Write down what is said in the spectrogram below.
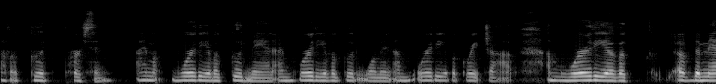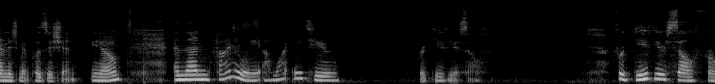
of a good person. I'm worthy of a good man. I'm worthy of a good woman. I'm worthy of a great job. I'm worthy of a of the management position, you know? And then finally, I want you to forgive yourself. Forgive yourself for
